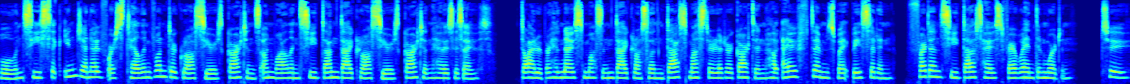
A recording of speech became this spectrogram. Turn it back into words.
Holen Sie sich in Geneva vorstellen von der Grossiers Gartens anweilen Sie dann die Grossiers Gartenhauses aus. Darüber hinaus müssen die Grossen das Muster ihrer Garten hat auf dem Zweck besseren, fördern Sie das Haus verwenden werden. 2.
